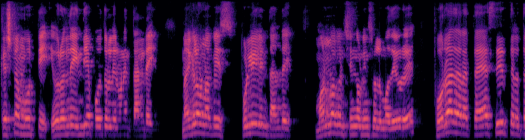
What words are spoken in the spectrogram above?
Krishnamurthy இவர் வந்து இந்திய பொதுத்துறை நிறுவனின் தந்தை. மகிழோ நபீஸ் புள்ளியலின் தந்தை. மன்மோகன் சிங் அப்படின்னு சொல்லும்போது இவரு பொருளாதாரத்தை சீர்திருத்த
